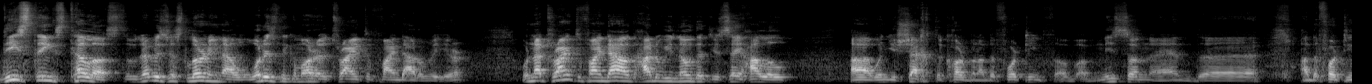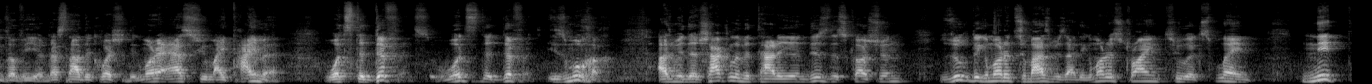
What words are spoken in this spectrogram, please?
these things tell us. The Rebbe is just learning now. What is the Gemara trying to find out over here? We're not trying to find out how do we know that you say Halal uh, when you shech the korban on the 14th of, of Nisan and uh, on the 14th of Iyar. That's not the question. The Gemara asks you, my timer, what's the difference? What's the difference? Is muchach. As with the in this discussion, Zug the Gemara zu The Gemara is trying to explain nit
